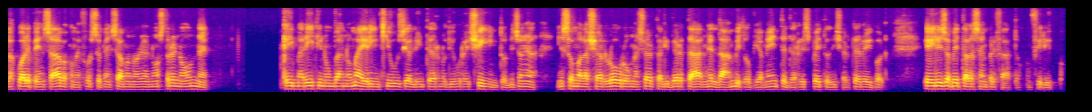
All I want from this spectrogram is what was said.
la quale pensava, come forse pensavano le nostre nonne, che i mariti non vanno mai rinchiusi all'interno di un recinto, bisogna insomma lasciar loro una certa libertà nell'ambito ovviamente del rispetto di certe regole. E Elisabetta l'ha sempre fatto con Filippo.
